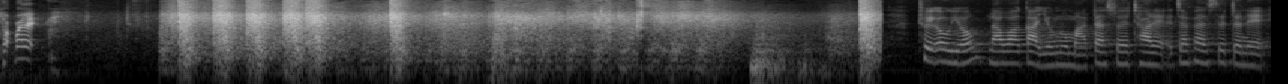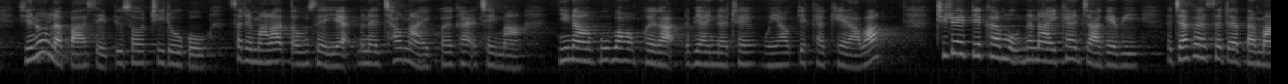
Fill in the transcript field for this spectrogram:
ထပ်ပဲထွေအုပ်ယုံလာဝကယုံတို့မှာတက်ဆွဲထားတဲ့အကြက်ဖက်စစ်တပ်နဲ့ရင်းတို့လက်ပါစေပြူစောထီတို့ကိုစက်တင်ဘာလ30ရက်မနက်6နာရီခွဲခန့်အချိန်မှာ ညီနောင်ပူးပေါင်းအဖွဲ့ကတပြိုင်နက်တည်းဝင်ရောက်ပစ်ခတ်ခဲ့တာပါထိတွေ့ပစ်ခတ်မှု2နာရီခန့်ကြာခဲ့ပြီးအကြမ်းဖက်စစ်တပ်ဘက်မှ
